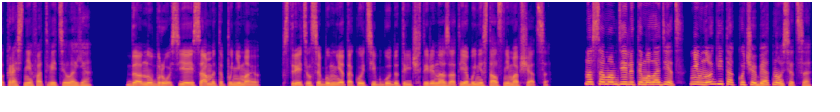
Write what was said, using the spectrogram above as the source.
покраснев, ответила я. «Да ну брось, я и сам это понимаю. Встретился бы мне такой тип года 3-4 назад, я бы не стал с ним общаться». «На самом деле ты молодец, немногие так к учебе относятся».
